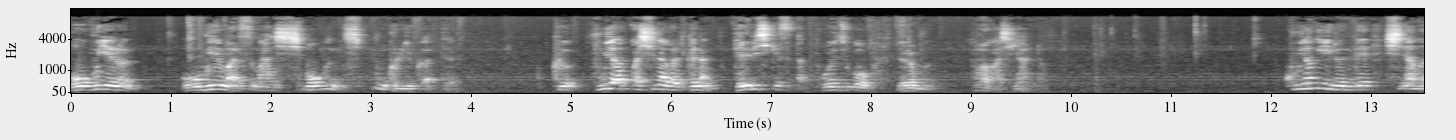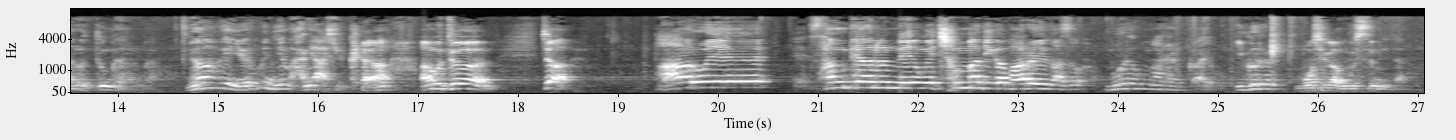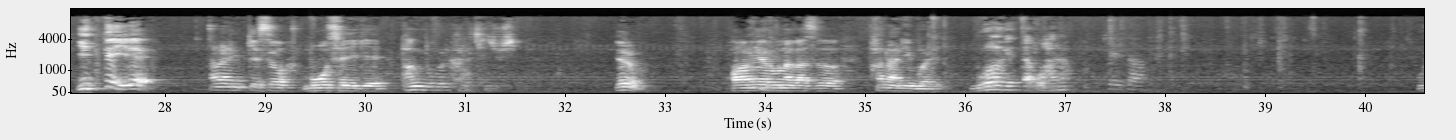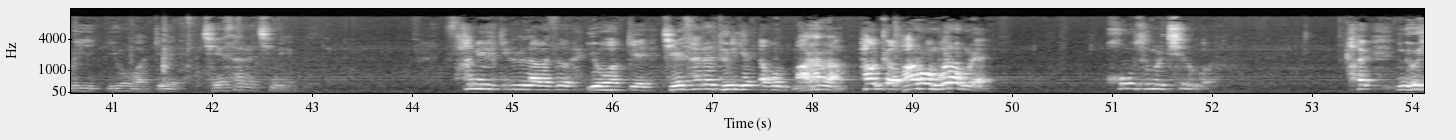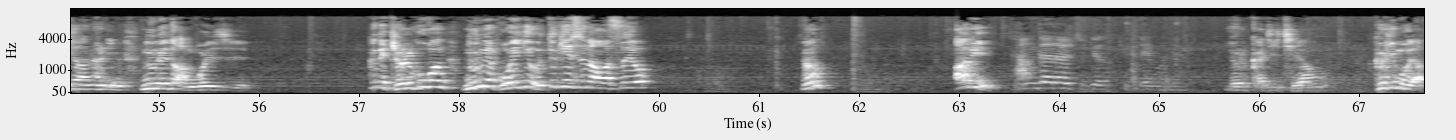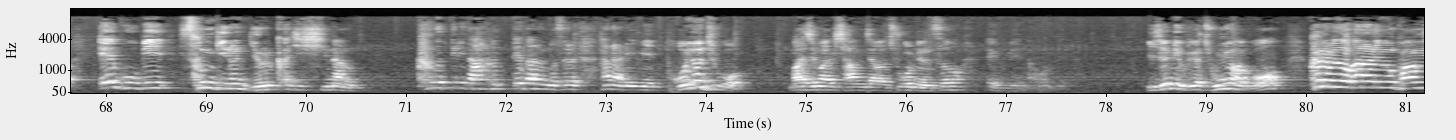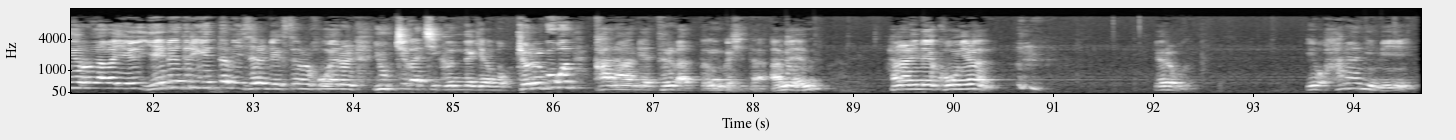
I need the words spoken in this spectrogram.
오후에는 오후에 말씀 한 15분, 10분 걸릴 것 같아요. 그 구약과 신약을 그냥 대비시켜서 딱 보여주고 여러분 돌아가시게 하려고. 구약이 이런데 신약은 어떤 거야. 명확하게 여러분이 많이 아실 거야. 아무튼 자 바로의 상대하는 내용의 첫 마디가 바로에 가서 뭐라고 말할까요? 이거를 모세가 묻습니다. 이때에 하나님께서 모세에게 방법을 가르쳐 주십니다. 여러분, 광야로 나가서 하나님을 뭐 하겠다고 하라? 제사. 우리 여호와께 제사를 지내요. 3일 길을 나가서 여호와께 제사를 드리겠다고 말하라. 하니까 바로 뭐라고 그래? 호웃음을 치는 거야. 아이, 너희 하나님 눈에도 안 보이지. 근데 결국은 눈에 보이게 어떻게 해서 나왔어요? 어? 아니 장자를 죽였기 때문에. 열 가지 재앙. 그게 뭐야? 애굽이 섬기는 열 가지 신앙. 그것들이 다 헛되다는 것을 하나님이 보여주고 마지막 장자가 죽으면서 애굽에 나옵니다. 이 점이 우리가 중요하고 그러면서 하나님은 광야로 나가 예- 예배드리겠다는 이스라엘 백성을 홍해를 육지같이 건너게 하고 결국은 가나안에 들어갔던 것이다. 아멘. 하나님의 공의는 여러분 이 하나님이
